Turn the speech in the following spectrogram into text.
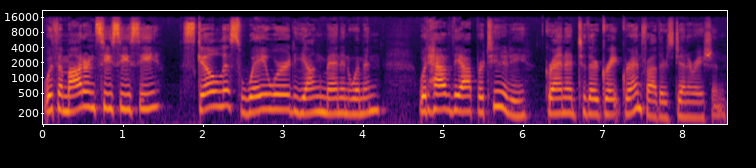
With a modern CCC, skillless, wayward young men and women would have the opportunity granted to their great grandfather's generation.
